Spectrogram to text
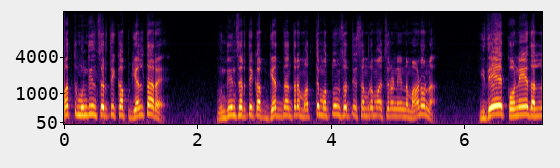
ಮತ್ತು ಮುಂದಿನ ಸರ್ತಿ ಕಪ್ ಗೆಲ್ತಾರೆ. ಮುಂದಿನ ಸರ್ತಿ ಕಪ್ ಗೆದ್ದ ನಂತರ ಮತ್ತೆ ಮತ್ತೊಂದು ಸರ್ತಿ ಸಂಭ್ರಮಾಚರಣೆಯನ್ನು ಮಾಡೋಣ. ಇದೇ ಕೊನೆಯದಲ್ಲ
